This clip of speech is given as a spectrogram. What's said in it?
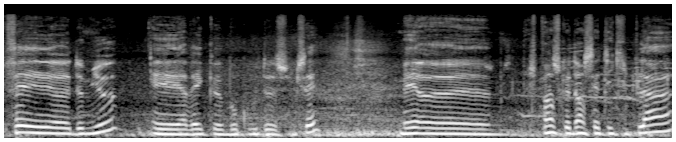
fait euh, de mieux et avec euh, beaucoup de succès. Mais euh, je pense que dans cette équipe-là,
